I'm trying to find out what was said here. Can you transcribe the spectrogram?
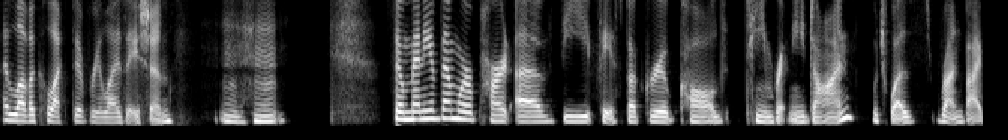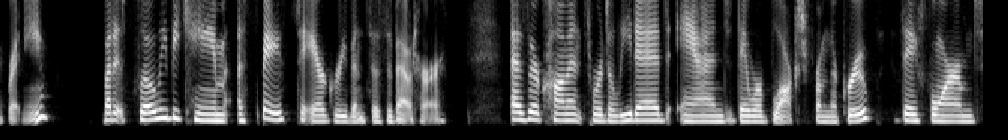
I love a collective realization. hmm So many of them were part of the Facebook group called Team Brittany Dawn, which was run by Brittany. But it slowly became a space to air grievances about her. As their comments were deleted and they were blocked from the group, they formed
